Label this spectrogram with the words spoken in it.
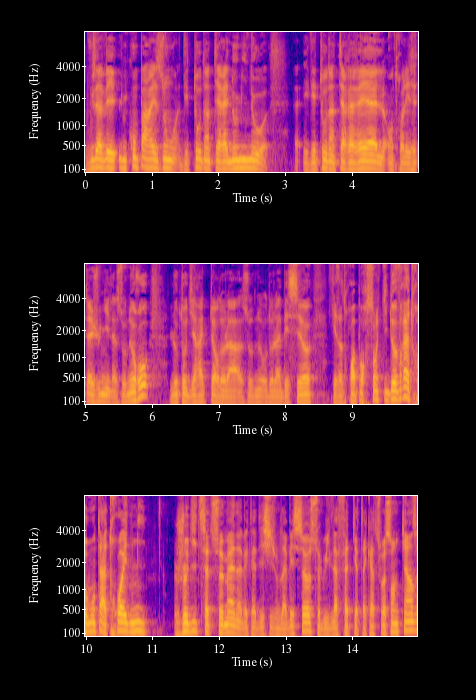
Vous avez une comparaison des taux d'intérêt nominaux et des taux d'intérêt réels entre les États-Unis et la zone euro, le taux directeur de la zone de la BCE qui est à 3%, qui devrait être remonté à 3,5 jeudi de cette semaine avec la décision de la BCE, celui de la Fed qui est à 4,75.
